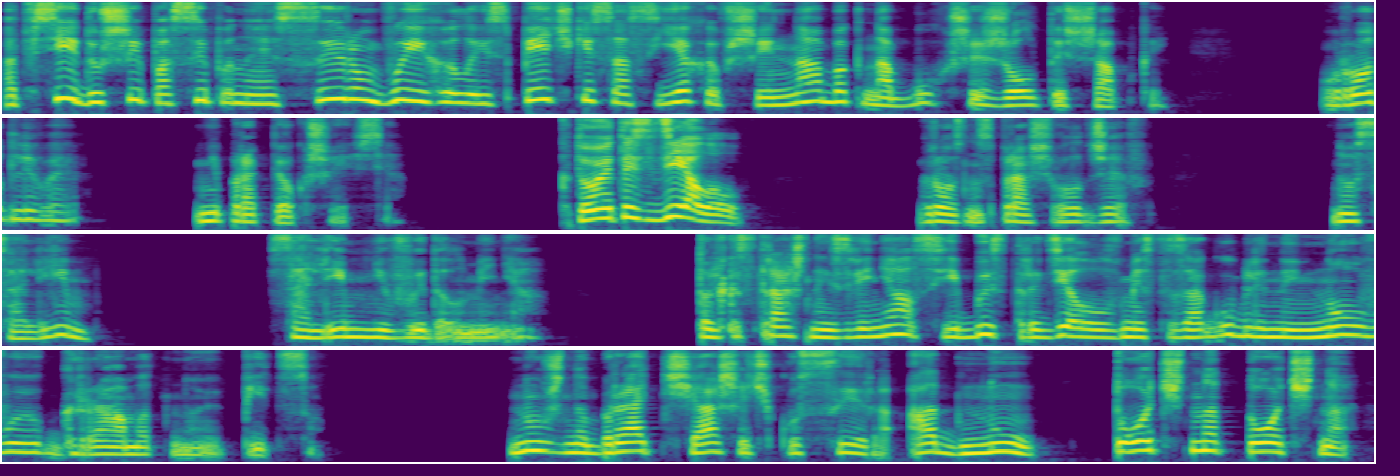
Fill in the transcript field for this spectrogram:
от всей души посыпанная сыром, выехала из печки со съехавшей на бок набухшей желтой шапкой. Уродливая, не пропекшаяся. «Кто это сделал?» — грозно спрашивал Джефф. Но Салим, Салим не выдал меня. Только страшно извинялся и быстро делал вместо загубленной новую грамотную пиццу. Нужно брать чашечку сыра, одну, точно-точно —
